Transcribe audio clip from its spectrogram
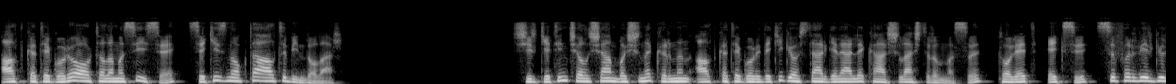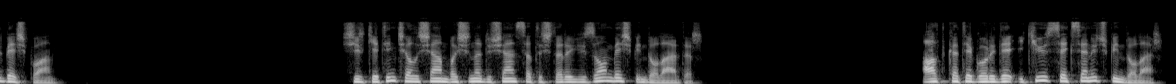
Alt kategori ortalaması ise 8.6 bin dolar. Şirketin çalışan başına kırının alt kategorideki göstergelerle karşılaştırılması, TOLET, eksi 0,5 puan. Şirketin çalışan başına düşen satışları 115 bin dolardır. Alt kategoride 283 bin dolar.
